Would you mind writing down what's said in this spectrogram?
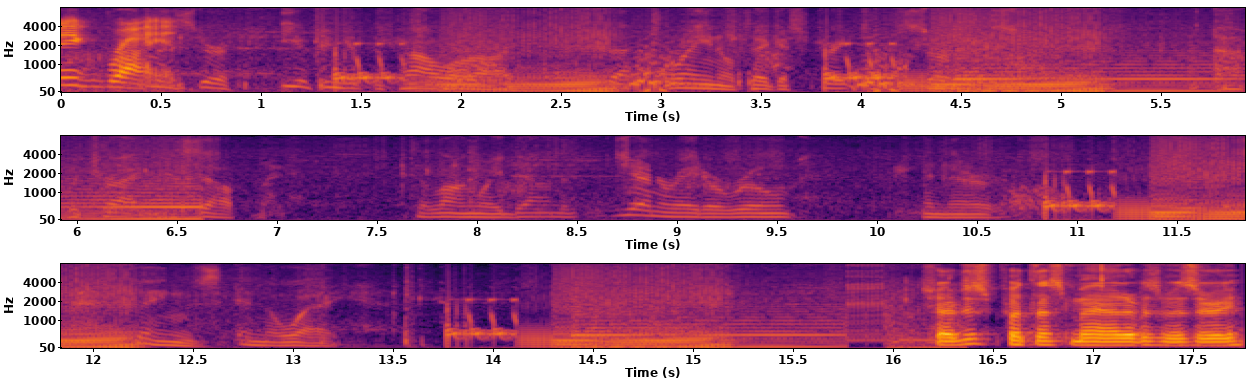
Big Brian. Mister, you can get the power on. That train will take us straight to the surface. I would try this up, but it's a long way down to the generator room, and there are things in the way. Should I just put this man out of his misery?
